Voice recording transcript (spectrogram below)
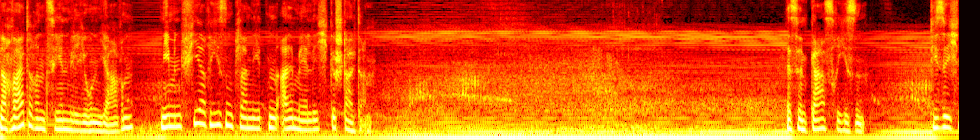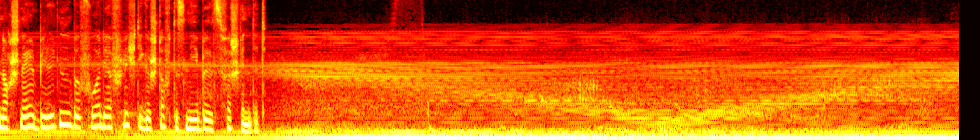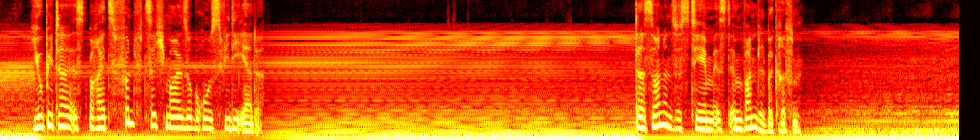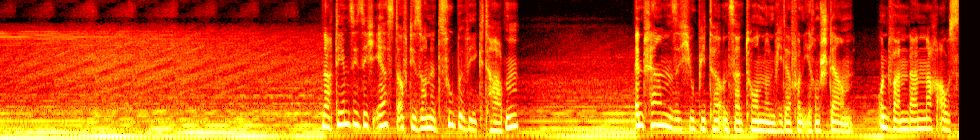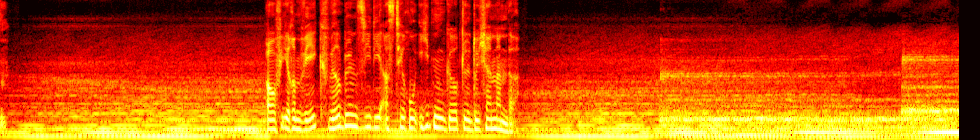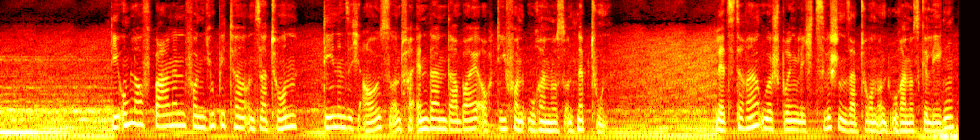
Nach weiteren 10 Millionen Jahren nehmen vier Riesenplaneten allmählich Gestalt an. Es sind Gasriesen, die sich noch schnell bilden, bevor der flüchtige Stoff des Nebels verschwindet. Jupiter ist bereits 50 Mal so groß wie die Erde. Das Sonnensystem ist im Wandel begriffen. Nachdem sie sich erst auf die Sonne zubewegt haben, entfernen sich Jupiter und Saturn nun wieder von ihrem Stern und wandern nach außen. Auf ihrem Weg wirbeln sie die Asteroidengürtel durcheinander. Die Umlaufbahnen von Jupiter und Saturn dehnen sich aus und verändern dabei auch die von Uranus und Neptun. Letzterer, ursprünglich zwischen Saturn und Uranus gelegen,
